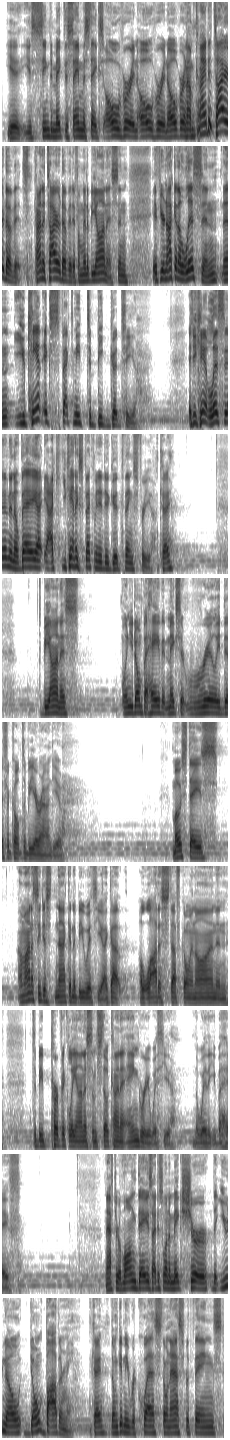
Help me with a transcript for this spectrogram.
You, you seem to make the same mistakes over and over and over, and I'm kind of tired of it. Kind of tired of it, if I'm gonna be honest. And if you're not gonna listen, then you can't expect me to be good to you. If you can't listen and obey, I, I, you can't expect me to do good things for you, okay? To be honest, when you don't behave, it makes it really difficult to be around you. Most days, I'm honestly just not gonna be with you. I got a lot of stuff going on, and to be perfectly honest, I'm still kind of angry with you, the way that you behave. And after long days, I just wanna make sure that you know don't bother me, okay? Don't give me requests, don't ask for things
